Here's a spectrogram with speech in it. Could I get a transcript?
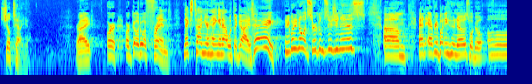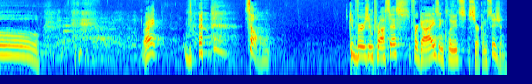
She'll tell you. right? Or, or go to a friend. Next time you're hanging out with the guys, hey, anybody know what circumcision is? Um, and everybody who knows will go, oh. right? so, conversion process for guys includes circumcision.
